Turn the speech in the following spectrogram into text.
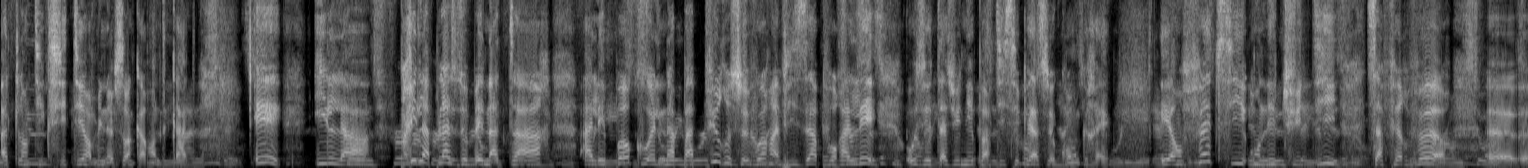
Atlantic City en 1944. Et il a pris la place de Benatar à l'époque où elle n'a pas pu recevoir un visa pour aller aux États-Unis participer à ce congrès. Et en fait, si on étudie sa ferveur euh,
